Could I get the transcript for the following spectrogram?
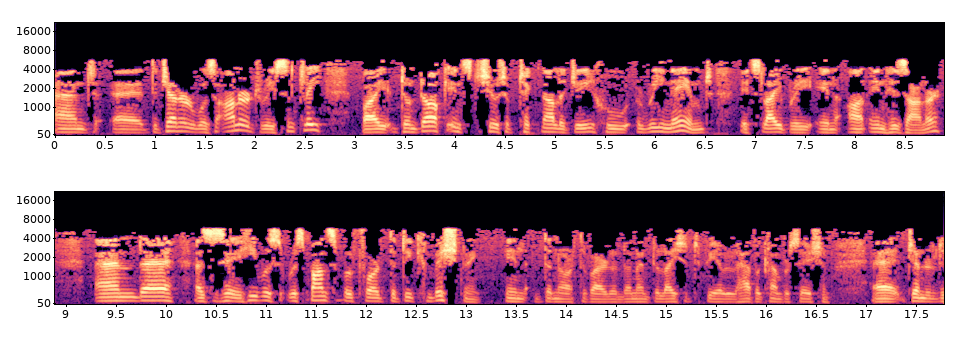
And uh, the General was honoured recently by Dundalk Institute of Technology, who renamed its library in, on, in his honour. And uh, as I say, he was responsible for the decommissioning in the north of Ireland, and I'm delighted to be able to have a conversation. Uh, General de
